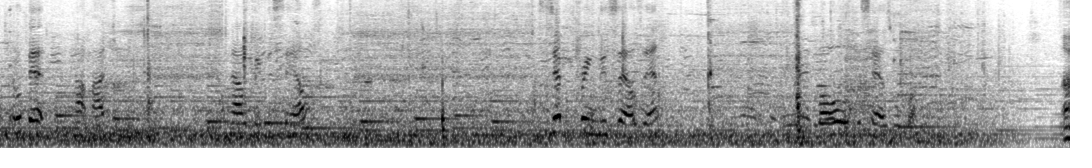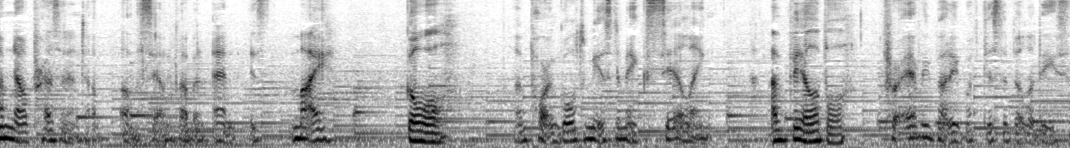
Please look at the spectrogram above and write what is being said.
A little bit, not much. That'll bring the sails. Sip, bring the sails in. Roll, the sails will look. I'm now president of, of the Sailing Club, and, and it's my goal important goal to me is to make sailing available for everybody with disabilities.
